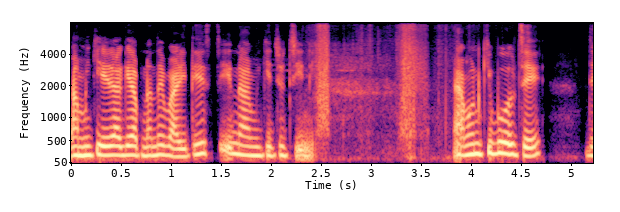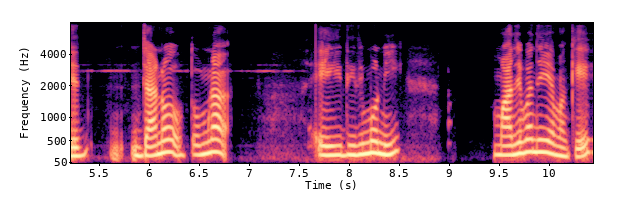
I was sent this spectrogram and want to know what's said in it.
আমি কি এর আগে আপনাদের বাড়িতে এসেছি না আমি কিছু চিনি? এমন কি বলছে যে, জানো তোমরা, এই দিদিমণি মাঝে মাঝেই আমাকে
